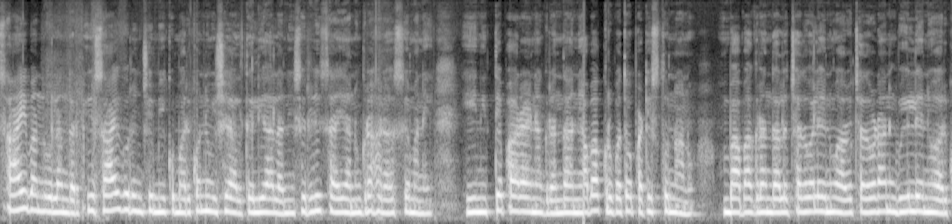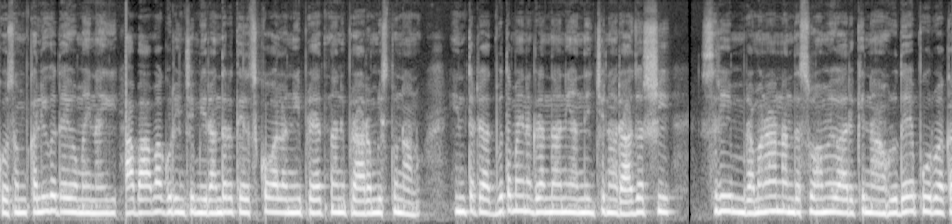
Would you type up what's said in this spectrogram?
సాయి బంధువులందరికీ సాయి గురించి మీకు మరికొన్ని విషయాలు తెలియాలని షిరిడి సాయి అనుగ్రహ రహస్యమని ఈ నిత్యపారాయణ గ్రంథాన్ని బాబా కృపతో పఠిస్తున్నాను. బాబా గ్రంథాలు చదవలేని వారు చదవడానికి వీల్లేని వారి కోసం కలియుగ దైవమైన ఈ ఆ బాబా గురించి మీరందరూ తెలుసుకోవాలని ప్రయత్నాన్ని ప్రారంభిస్తున్నాను. ఇంతటి అద్భుతమైన గ్రంథాన్ని అందించిన రాజర్షి శ్రీ రమణానంద స్వామి వారికి నా హృదయపూర్వక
